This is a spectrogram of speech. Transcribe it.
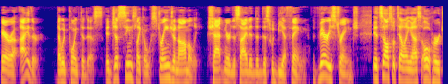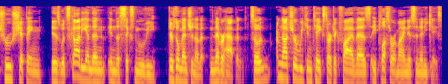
era either that would point to this. It just seems like a strange anomaly. Shatner decided that this would be a thing. Very strange. It's also telling us, oh, her true shipping is with Scotty, and then in the sixth movie, there's no mention of it. It never happened. So I'm not sure we can take Star Trek V as a plus or a minus in any case.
